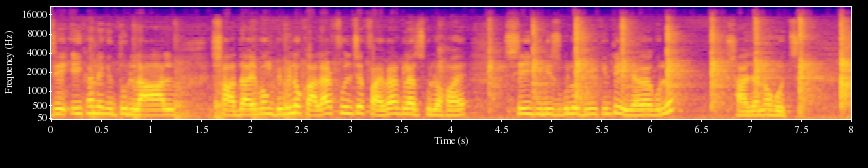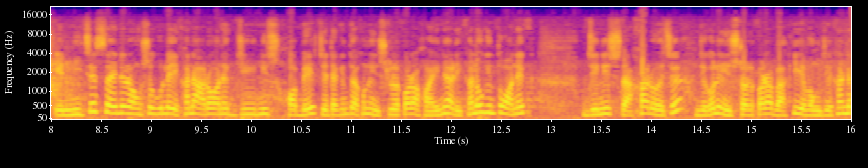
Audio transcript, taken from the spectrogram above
যে এইখানে কিন্তু লাল, সাদা এবং বিভিন্ন কালারফুল যে ফাইবার গ্লাসগুলো হয়, সেই জিনিসগুলো দিয়ে কিন্তু এই জায়গাগুলো সাজানো হচ্ছে। এর নিচের সাইডের অংশগুলো এখানে আরও অনেক জিনিস হবে, যেটা কিন্তু এখন ইনস্টল করা হয়নি। আর এখানেও কিন্তু অনেক জিনিস রাখা রয়েছে, যেগুলো ইনস্টল করা বাকি এবং যেখানে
